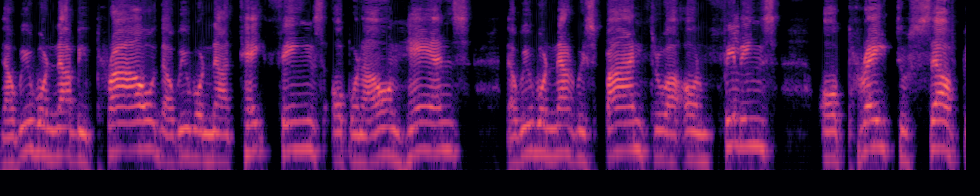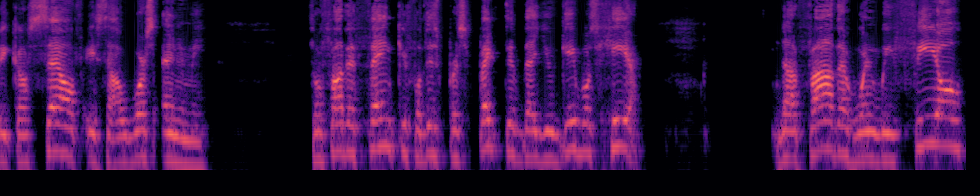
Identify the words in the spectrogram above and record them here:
that we will not be proud, that we will not take things upon our own hands, that we will not respond through our own feelings or pray to self because self is our worst enemy. So, Father, thank you for this perspective that you give us here. That, Father, when we feel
